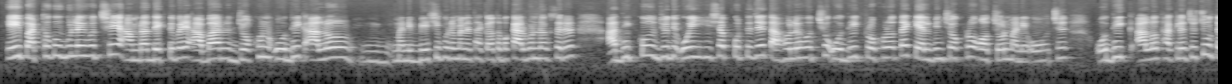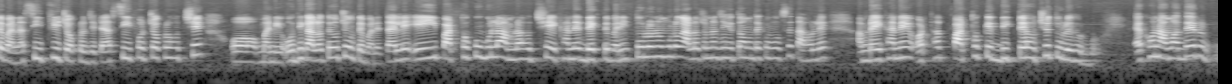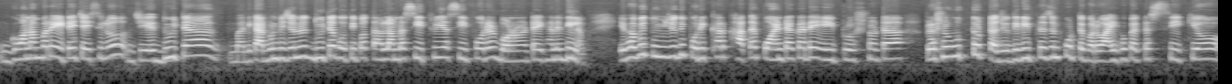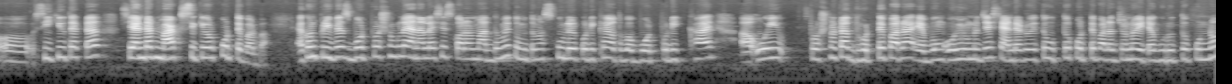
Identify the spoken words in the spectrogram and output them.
এই পার্থক্যগুলোই হচ্ছে আমরা দেখতে পারি। আবার যখন অধিক আলো মানে বেশি পরিমাণে থাকে অথবা কার্বন ডাইঅক্সাইডের আধিক্য যদি ওই হিসাব করতে যাই, তাহলে হচ্ছে অধিক প্রখরতায় ক্যালভিন চক্র অচল মানে ও হচ্ছে অধিক আলো থাকলে হচ্ছে চলতে পারে না। সি থ্রি চক্র যেটা সি ফোর চক্র হচ্ছে মানে অধিক আলোতেও চলতে পারে। তাহলে এই পার্থক্যগুলো আমরা হচ্ছে এখানে দেখতে পারি। তুলনামূলক আলোচনা যেহেতু আমাদেরকে বলছে, তাহলে আমরা এখানে অর্থাৎ পার্থক্যের দিকটা হচ্ছে তুলে ধরবো। এখন আমাদের ঘ নাম্বারে এটাই চাইছিল যে দুইটা মানে কার্বন বিজারণের দুইটা গতিপথ, তাহলে আমরা সি থ্রি আর সি ফোর এর বর্ণনাটা এখানে দিলাম। এভাবে তুমি যদি পরীক্ষার খাতায় পয়েন্ট আকারে এই প্রশ্নটা, প্রশ্নের উত্তরটা যদি রিপ্রেজেন্ট করতে পারো আই হোপ একটা সিকিউর সিকিউতে একটা স্ট্যান্ডার্ড মার্কস সিকিউর করতে পারবা। এখন প্রিভিয়াস বোর্ড প্রশ্নগুলো অ্যানালাইসিস করার মাধ্যমে তুমি তোমার স্কুলের পরীক্ষায় অথবা বোর্ড পরীক্ষায় ওই প্রশ্নটা ধরতে পারা এবং ওই অনুযায়ী স্ট্যান্ডার্ড ওয়েতে উত্তর করতে পারার জন্য এটা গুরুত্বপূর্ণ।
